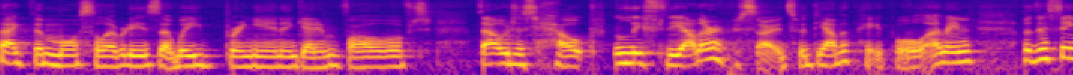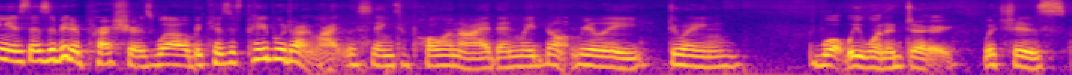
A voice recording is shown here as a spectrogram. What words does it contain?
like the more celebrities that we bring in and get involved, that will just help lift the other episodes with the other people. I mean, but the thing is, there's a bit of pressure as well because if people don't like listening to Paul and I, then we're not really doing what we want to do, which is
